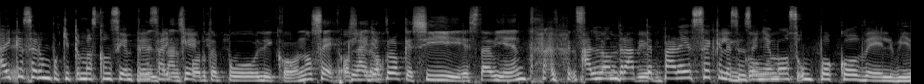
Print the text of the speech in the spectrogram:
hay que ser un poquito más en conscientes. el hay que- transporte público, no sé, o sea, yo creo que sí está bien. Alondra, ¿te parece que les incómodo. enseñemos un poco del video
